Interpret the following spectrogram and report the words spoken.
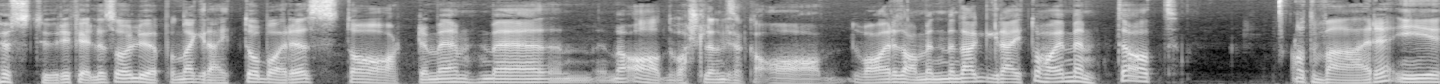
høsttur i fjellet, så lurer jeg på om det er greit å bare starte med, med, med advarselen. Vi skal ikke advare, da, men, men det er greit å ha i mente at at været i,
